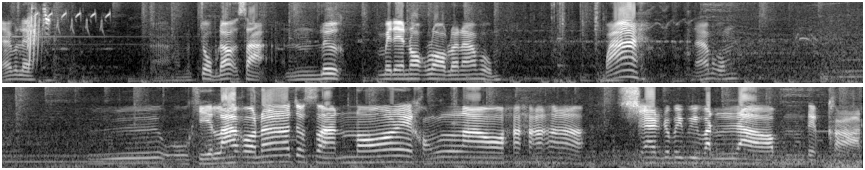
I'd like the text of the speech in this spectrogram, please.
ย้ายไปเลยอ่ามันจบแล้วสะเลิกไม่ได้นอกรอบแล้วนะครับผม มานะครับผมโอเคลาก่อนนะเจ้าสารน้อยของเราฮ่าฮ่าฮ่าฉันจะไม่มีวันหลับเด็ดขาด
